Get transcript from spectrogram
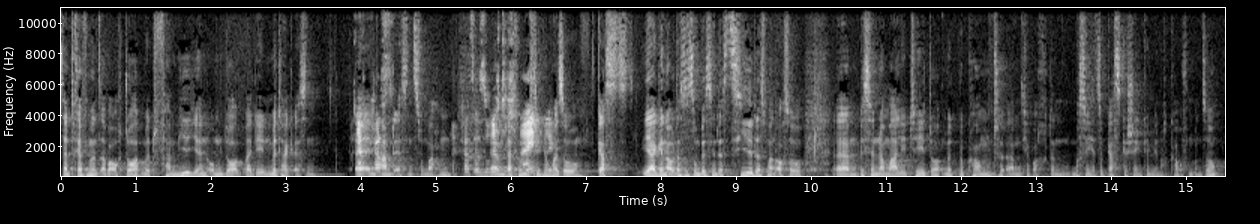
dann treffen wir uns aber auch dort mit Familien, um dort bei denen Mittagessen äh, ein Abendessen zu machen. Ach, krass, also ähm, dafür musste ich nochmal so Gast. Ja, genau, das ist so ein bisschen das Ziel, dass man auch so äh, ein bisschen Normalität dort mitbekommt. Ähm, ich habe auch, dann musste ich jetzt so Gastgeschenke mir noch kaufen und so.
